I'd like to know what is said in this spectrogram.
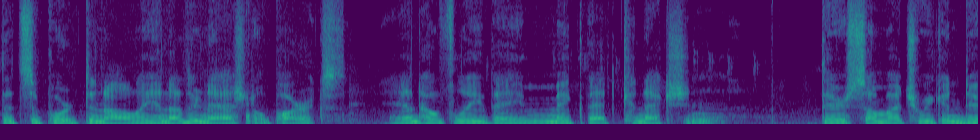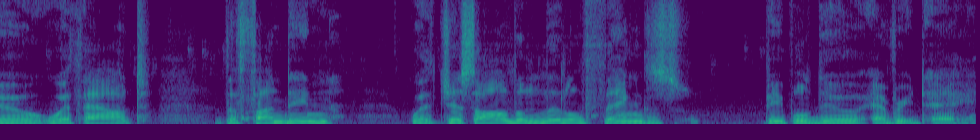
that support Denali and other national parks and hopefully they make that connection. There's so much we can do without the funding with just all the little things people do every day.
